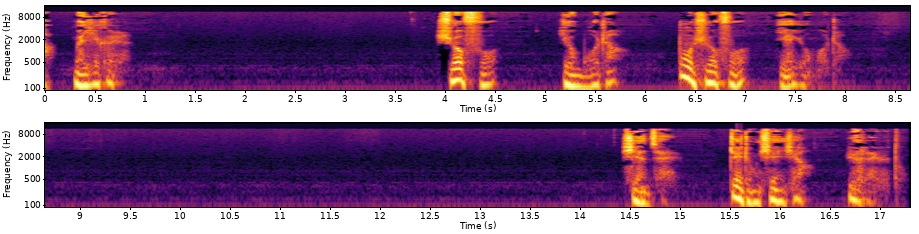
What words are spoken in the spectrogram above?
啊。每一个人学佛有魔障，不学佛也有魔障。现在这种现象越来越多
